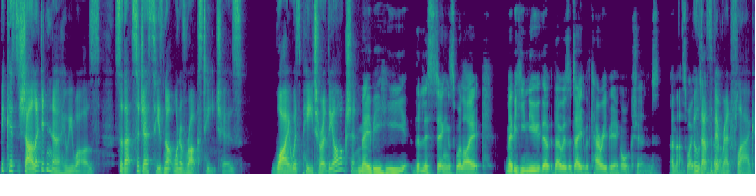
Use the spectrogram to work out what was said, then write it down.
Because Charlotte didn't know who he was, so that suggests he's not one of Rock's teachers. Why was Peter at the auction? maybe he, the listings were like, maybe he knew that there was a date with Carrie being auctioned. And that's why. Oh, that's a bit that. red flag.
